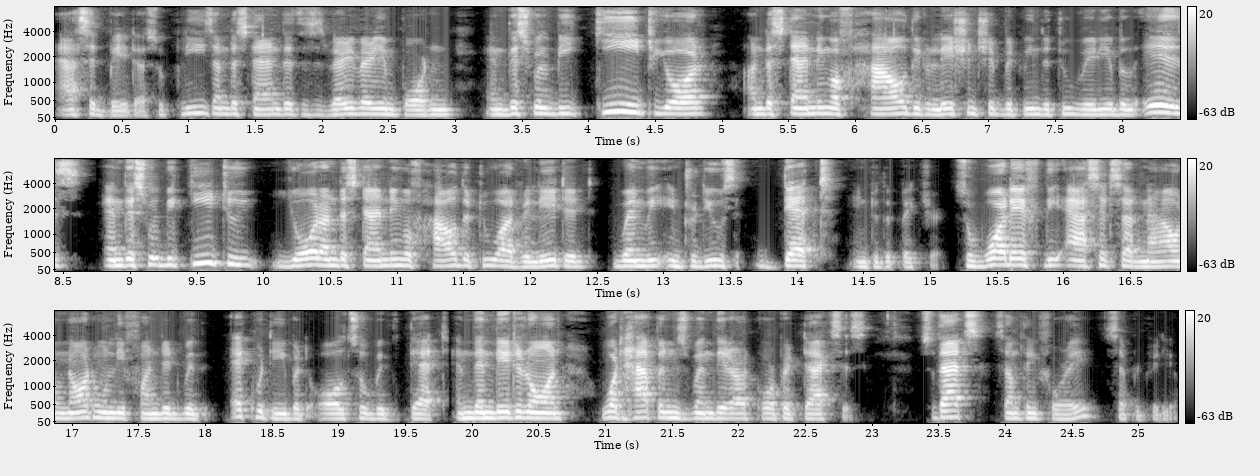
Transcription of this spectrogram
asset beta. So please understand that this is very, very important. And this will be key to your understanding of how the relationship between the two variable is. And this will be key to your understanding of how the two are related when we introduce debt into the picture. So what if the assets are now not only funded with equity, but also with debt? And then later on, what happens when there are corporate taxes? So that's something for a separate video.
